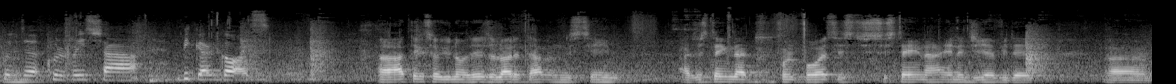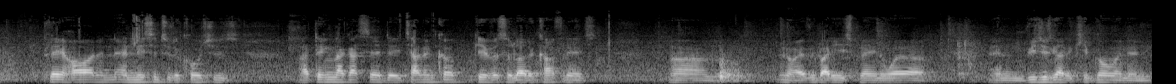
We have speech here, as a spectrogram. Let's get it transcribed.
could, uh, could reach uh, bigger goals? Uh, I think so. You know, there's a lot of talent on this team. I just think that for, for us is to sustain our energy every day, uh, play hard, and, and listen to the coaches. I think, like I said, the Italian Cup gave us a lot of confidence. Um, you know, everybody is playing well, and we just got to keep going. And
